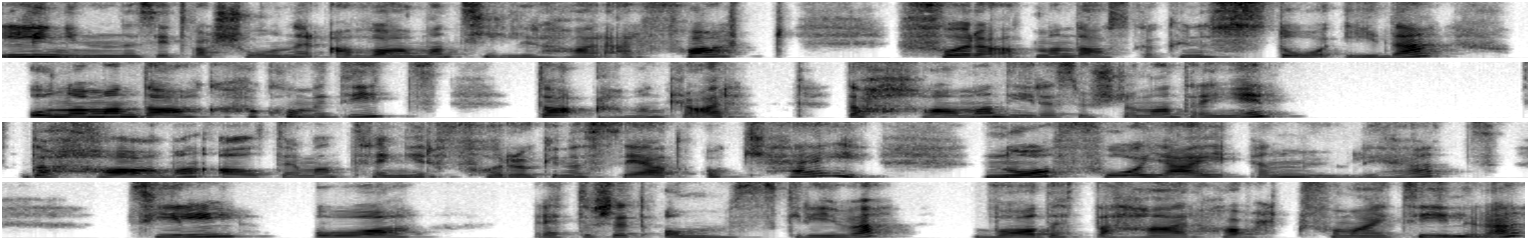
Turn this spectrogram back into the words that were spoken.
lignende situasjoner av hva man tidligere har erfart, for at man da skal kunne stå i det. Og når man da har kommet dit, da er man klar. Da har man de ressursene man trenger. Da har man alt det man trenger for å kunne se at ok, nå får jeg en mulighet til å rett og slett omskrive hva dette her har vært for meg tidligere.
